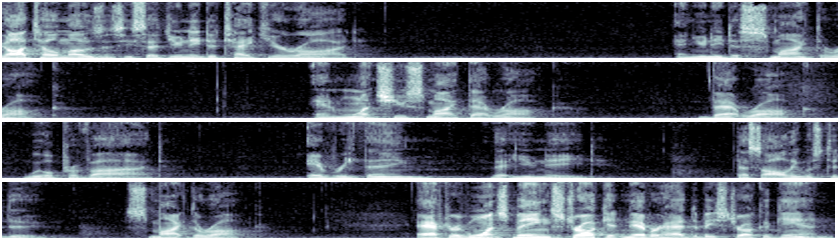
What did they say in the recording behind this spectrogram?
God told Moses, He said, You need to take your rod and you need to smite the rock. And once you smite that rock, that rock will provide everything that you need. That's all he was to do smite the rock. After once being struck, it never had to be struck again.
